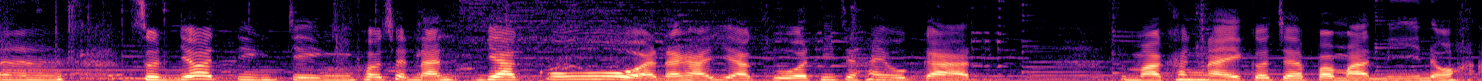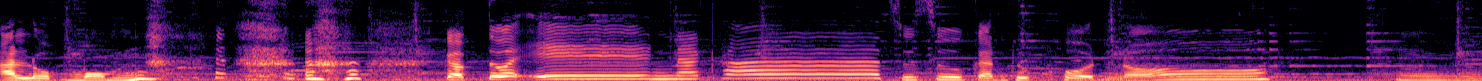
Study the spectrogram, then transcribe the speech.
อ่าสุดยอดจริง ๆ เพราะฉะนั้นอย่ากลัวนะคะ อย่ากลัวที่จะให้โอกาส มาข้างในก็จะประมาณนี้เนาะอารมณ์มุม กับตัวเองนะคะ สู้ๆกันทุกคนเนาะอืม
